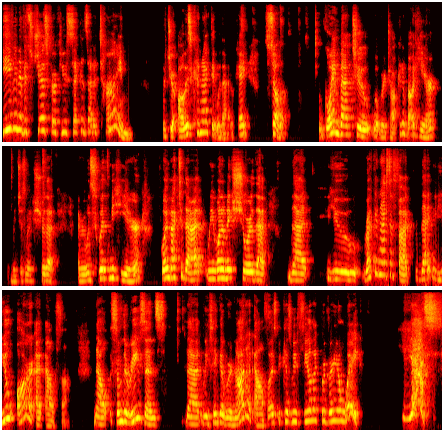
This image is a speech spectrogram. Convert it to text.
even if it's just for a few seconds at a time but you're always connected with that, okay? So going back to what we're talking about here, let me just make sure that everyone's with me here. Going back to that, we want to make sure that that you recognize the fact that you are at alpha. Now, some of the reasons that we think that we're not at alpha is because we feel like we're very awake. Yes,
